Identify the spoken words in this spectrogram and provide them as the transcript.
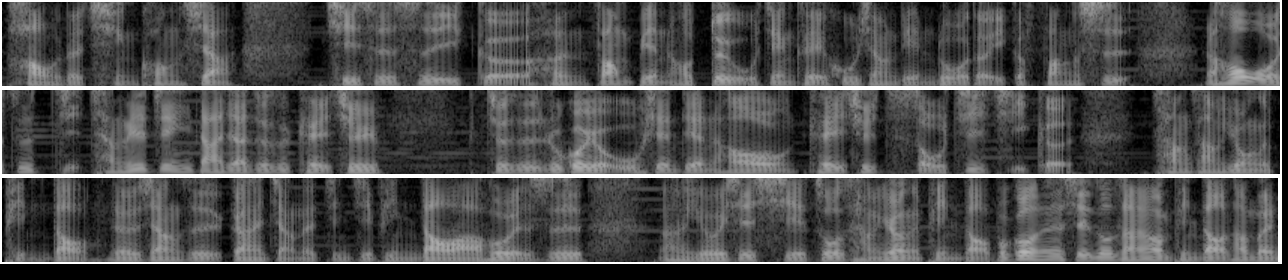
好的情况下，其实是一个很方便，然后队伍间可以互相联络的一个方式。然后我是强烈建议大家，就是可以去，就是如果有无线电，然后可以去熟记几个常常用的频道，就像是刚才讲的紧急频道啊，或者是嗯、有一些协作常用的频道。不过那协作常用的频道，他们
